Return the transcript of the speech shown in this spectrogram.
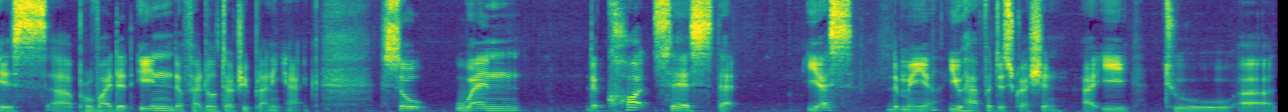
is uh, provided in the Federal Territory Planning Act. So when the court says that yes, the mayor, you have a discretion, i.e., to uh,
